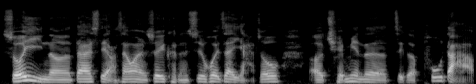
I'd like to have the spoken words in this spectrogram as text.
所以呢，大概是两三万人，所以可能是会在亚洲呃全面的这个扑打，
